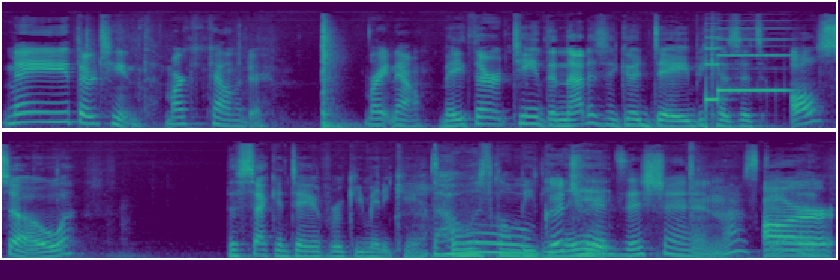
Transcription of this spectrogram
May 13th. Mark your calendar right now. May 13th, and that is a good day because it's also the second day of rookie minicamp. Oh, was gonna be oh, good lit. transition. That was good. Our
